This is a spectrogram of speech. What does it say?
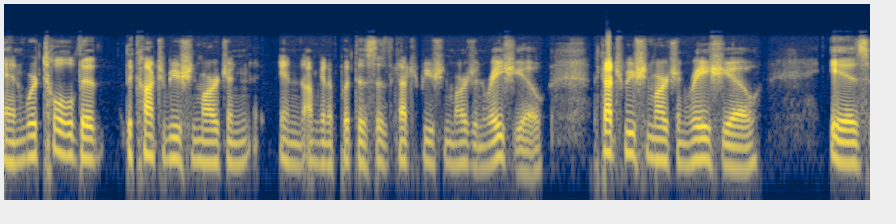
And we're told that the contribution margin, and I'm going to put this as the contribution margin ratio, the contribution margin ratio is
